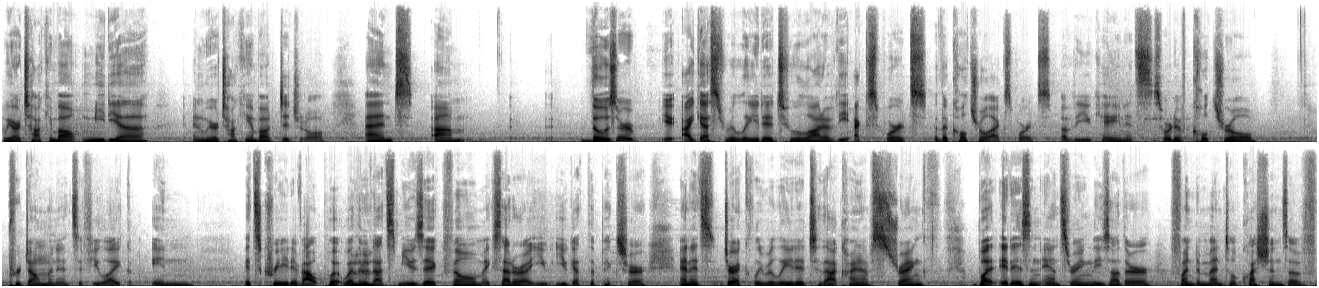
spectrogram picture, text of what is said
we are talking about media, and we are talking about digital. And um, those are I guess related to a lot of the exports, the cultural exports of the UK and its sort of cultural predominance, if you like, in its creative output, whether mm-hmm. that's music, film, etc. You you get the picture, and it's directly related to that kind of strength. But it isn't answering these other fundamental questions of,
